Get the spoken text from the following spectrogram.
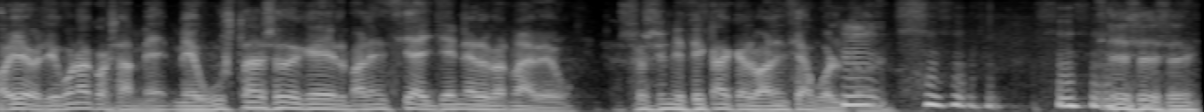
Oye, os digo una cosa. Me, me gusta eso de que el Valencia llene el Bernabéu. Eso significa que el Valencia ha vuelto. ¿eh? Sí, sí, sí.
